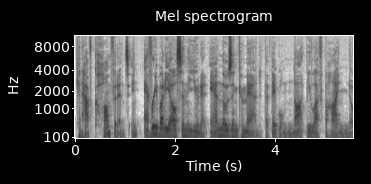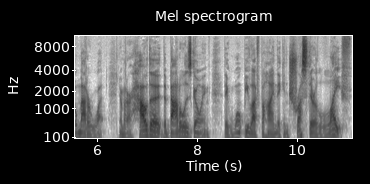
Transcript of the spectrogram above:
can have confidence in everybody else in the unit and those in command that they will not be left behind no matter what. No matter how the, the battle is going, they won't be left behind. They can trust their life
